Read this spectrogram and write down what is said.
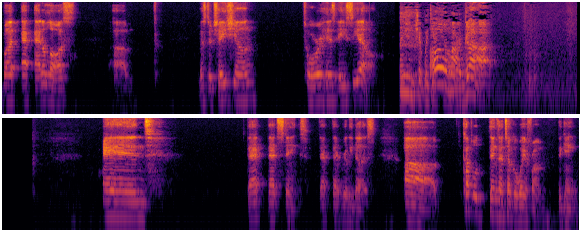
but at, at, a loss. Um, Mr. Chase Young tore his ACL. Relationship with your oh children. my God. And that that stings. That that really does. A uh, couple things I took away from the game.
